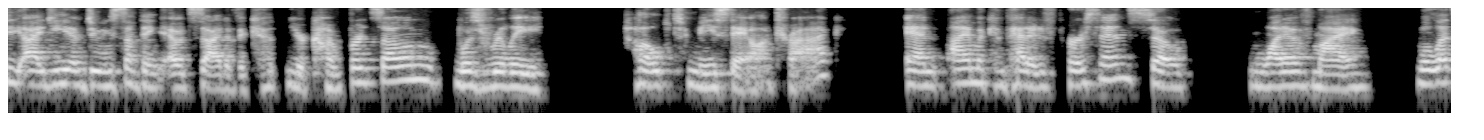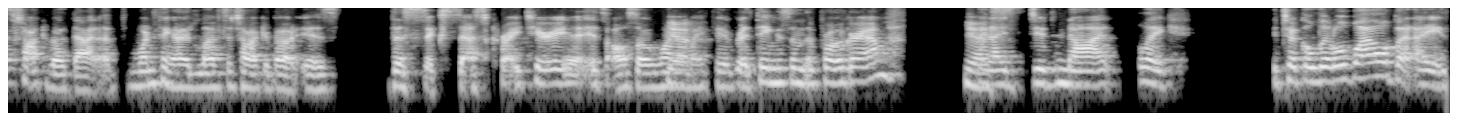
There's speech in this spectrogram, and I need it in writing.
the idea of doing something outside of the, your comfort zone was really helped me stay on track and I'm a competitive person. So, one of my, well, let's talk about that. One thing I'd love to talk about is the success criteria. It's also one yeah. of my favorite things in the program. Yes. And I did not like, it took a little while, but I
